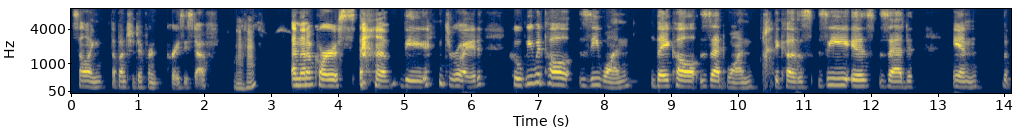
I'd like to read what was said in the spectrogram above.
selling a bunch of different crazy stuff. hmm And then, of course, the droid, who we would call Z1, they call Z1 because Z is Z in the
